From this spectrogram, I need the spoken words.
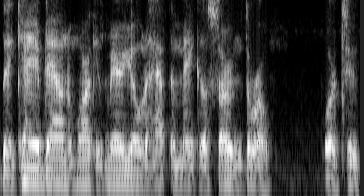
they came down to Marcus Mariota have to make a certain throw or two.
